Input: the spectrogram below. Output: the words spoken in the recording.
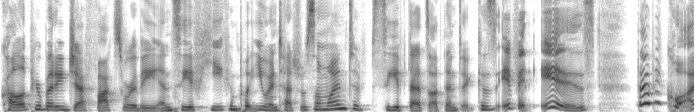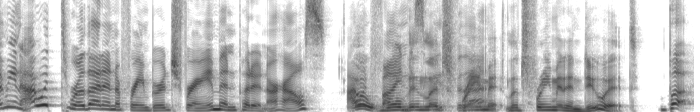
call up your buddy Jeff Foxworthy and see if he can put you in touch with someone to see if that's authentic. Because if it is, that'd be cool. I mean, I would throw that in a Framebridge frame and put it in our house. I oh would find well, then let's frame that. it. Let's frame it and do it. But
